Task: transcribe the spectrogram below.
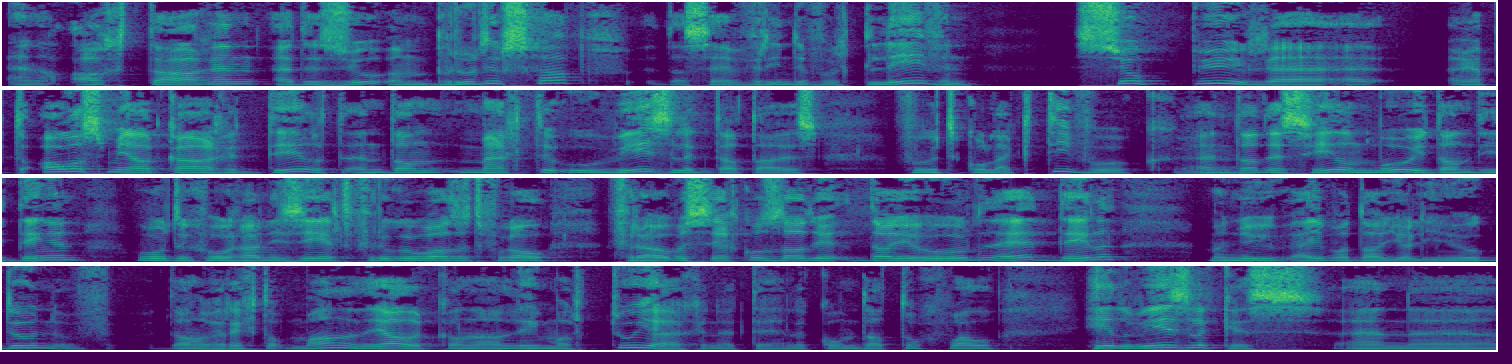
En na acht dagen heb je zo een broederschap. Dat zijn vrienden voor het leven. Zo puur. eh, eh, je hebt alles met elkaar gedeeld. En dan merkte hoe wezenlijk dat, dat is. Voor het collectief ook. En dat is heel mooi. Dan die dingen worden georganiseerd. Vroeger was het vooral vrouwencirkels dat je, dat je hoorde, hè, delen. Maar nu, hè, wat dat jullie nu ook doen, dan gericht op mannen, ja, dat kan alleen maar toejuichen uiteindelijk. Omdat dat toch wel heel wezenlijk is. En eh,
